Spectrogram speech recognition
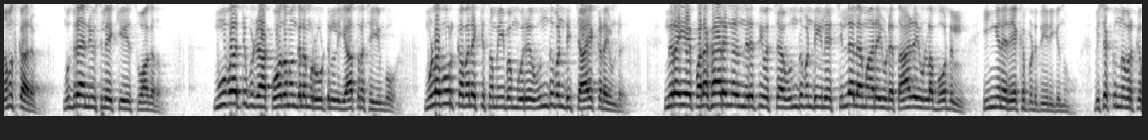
നമസ്കാരം. മുദ്ര ന്യൂസിലേക്ക് സ്വാഗതം. മൂവാറ്റുപുഴ കോതമംഗലം റൂട്ടിൽ യാത്ര ചെയ്യുമ്പോൾ മുളവൂർ കവലയ്ക്ക് സമീപം ഒരു ഉന്തുവണ്ടി ചായക്കടയുണ്ട്. നിറയെ പലഹാരങ്ങൾ നിരത്തിവച്ച ഉന്തുവണ്ടിയിലെ ചില്ലലമാരയുടെ താഴെയുള്ള ബോർഡിൽ ഇങ്ങനെ രേഖപ്പെടുത്തിയിരിക്കുന്നു. വിശക്കുന്നവർക്ക്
